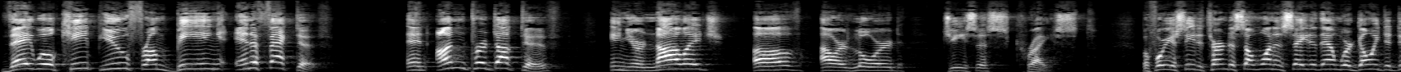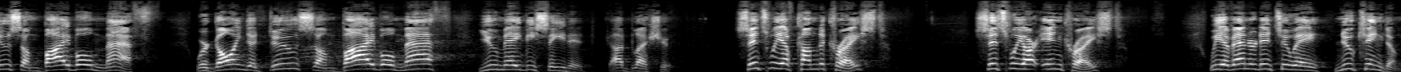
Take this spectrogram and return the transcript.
they will keep you from being ineffective and unproductive in your knowledge of our Lord Jesus Christ. Before you see to turn to someone and say to them, We're going to do some Bible math. We're going to do some Bible math. You may be seated. God bless you. Since we have come to Christ, since we are in Christ, we have entered into a new kingdom,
